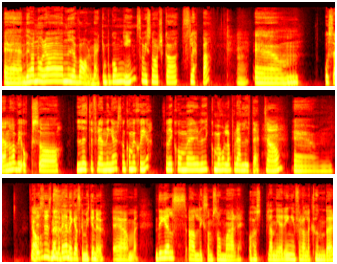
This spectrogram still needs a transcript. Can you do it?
Eh, vi har några nya varumärken på gång in som vi snart ska släppa. Mm. Eh, och sen har vi också lite förändringar som kommer ske. Så vi kommer, vi kommer hålla på den lite. Ja. Eh, ja. Precis, nej, men det händer ganska mycket nu. Ehm, dels all liksom sommar och höstplanering inför alla kunder.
